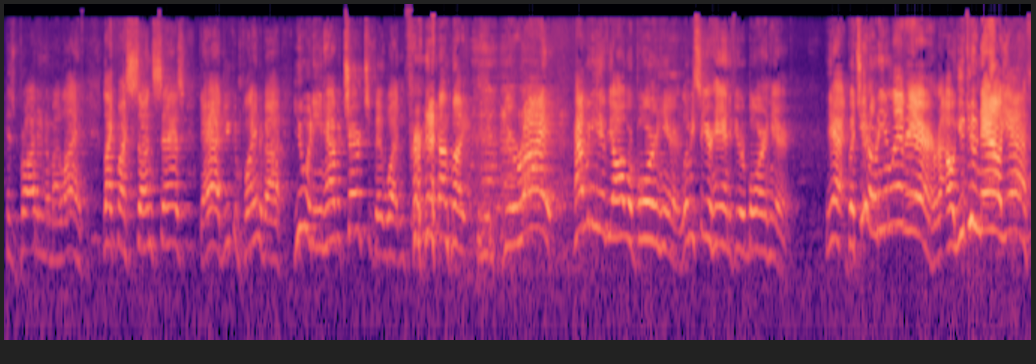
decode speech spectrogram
has brought into my life. Like my son says, Dad, you complain about you wouldn't even have a church if it wasn't for it. I'm like, you're right. How many of y'all were born here? Let me see your hand if you were born here. Yeah, but you don't even live here. Oh, you do now, yes.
